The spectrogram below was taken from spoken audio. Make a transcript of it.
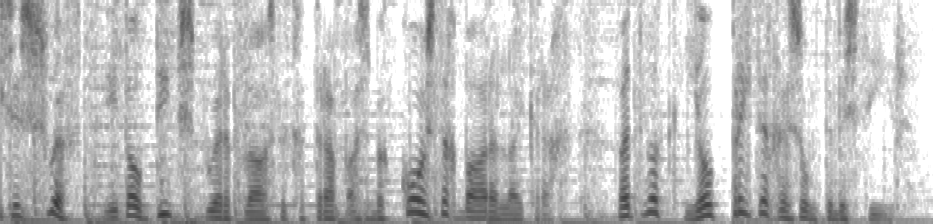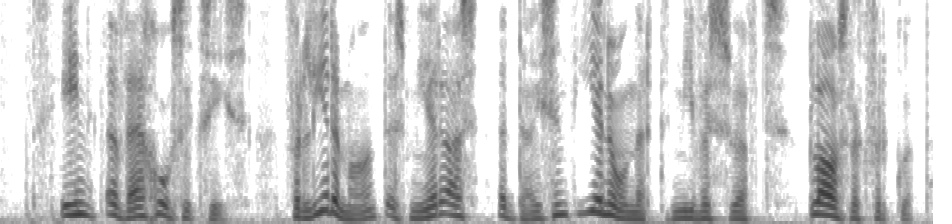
se Swift het al diep spore plaaslik getrap as bekostigbare luikerig wat ook heel prettig is om te bestuur. En 'n weghol sukses. Verlede maand is meer as 1100 nuwe Swifts plaaslik verkoop.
